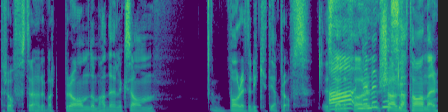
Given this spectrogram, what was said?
proffs där hade det varit bra om de hade liksom varit riktiga proffs istället Ja, för nej, men precis. charlataner.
